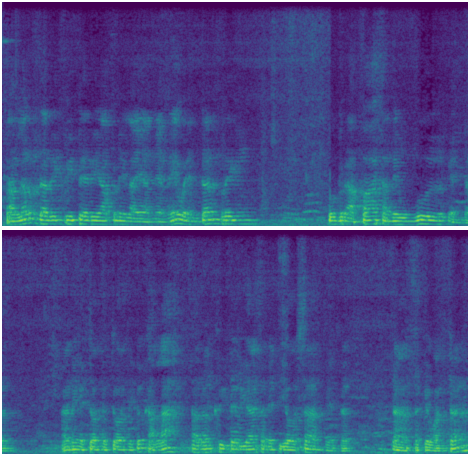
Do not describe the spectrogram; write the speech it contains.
Taler dari kriteria penilaiannya ini wenten ring beberapa sane unggul kenten. Ane ngecos-ngecos itu kalah sarang kriteria sane tiosan kenten. Nah, sake wonten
